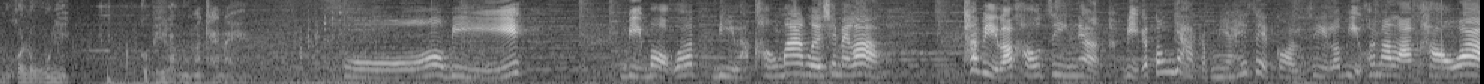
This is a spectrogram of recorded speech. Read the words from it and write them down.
หนูก็รู้นี่ ก็พี่รักหนูมากแค่ไหน โอ้บี บีบอกว่าบีรักเขามากเลยใช่ไหมล่ะ ถ้าบีรักเขาจริงเนี่ย บีก็ต้องหย่ากับเมียให้เสร็จก่อนสิ แล้วบีค่อยมารักเขาอะ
